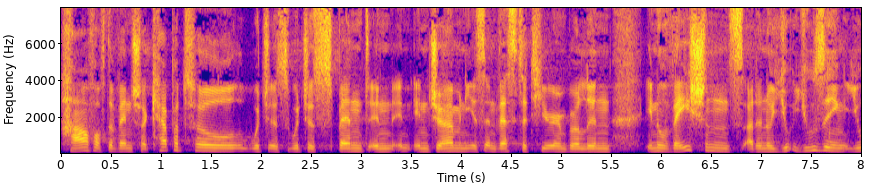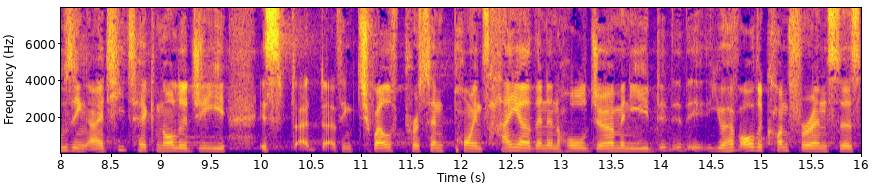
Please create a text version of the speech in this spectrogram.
half of the venture capital, which is which is spent in, in, in, Germany, is invested here in Berlin. Innovations, I don't know, using using IT technology is I think 12 percent points higher than in whole Germany. You have all the conferences,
